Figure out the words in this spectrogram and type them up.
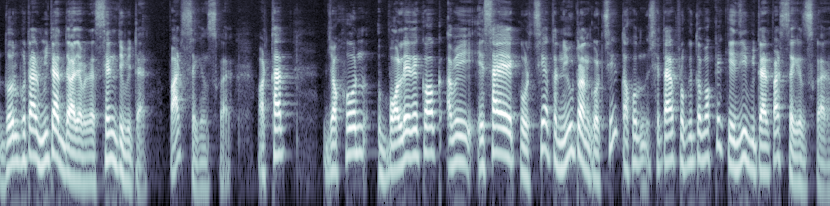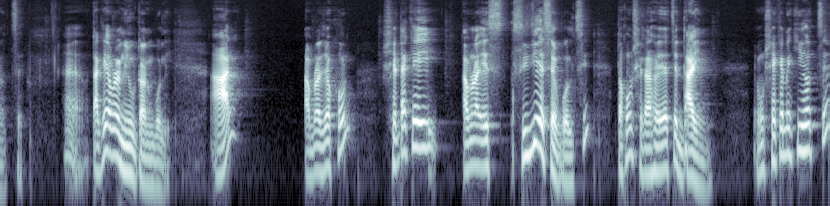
দৈর্ঘ্যটার মিটার দেওয়া যাবে না, সেন্টিমিটার পার সেকেন্ড স্কোয়ার। অর্থাৎ যখন বলের একক আমি এসআই করছি, অর্থাৎ নিউটন করছি, তখন সেটা প্রকৃতপক্ষে KG metre per second square হচ্ছে। হ্যাঁ তাকে আমরা নিউটন বলি। আর আমরা যখন সেটাকেই আমরা এস সিজিএসএ বলছি, তখন সেটা হয়ে যাচ্ছে ডাইন। এবং সেখানে কি হচ্ছে?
